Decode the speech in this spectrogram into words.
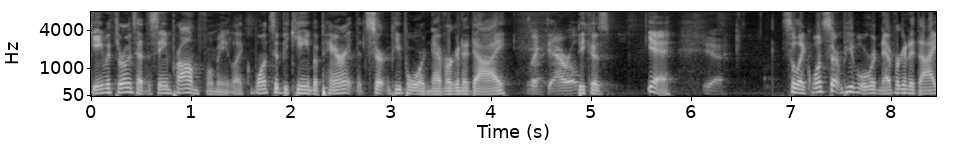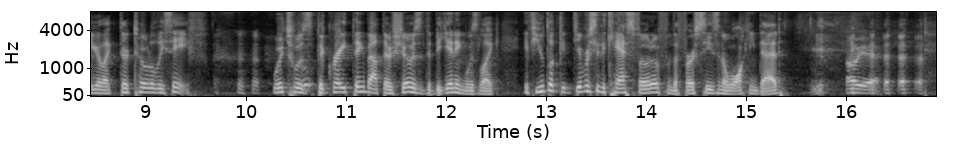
Game of Thrones had the same problem for me. Like once it became apparent that certain people were never going to die, Like Daryl. because yeah, Yeah. so like once certain people were never going to die, you're like they're totally safe. Which was the great thing about those shows at the beginning was like if you look at, do you ever see the cast photo from the first season of Walking Dead? Oh yeah.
